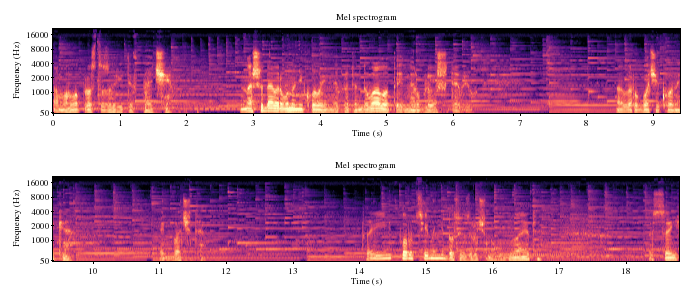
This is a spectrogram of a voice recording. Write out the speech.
А могло просто згоріти в печі. На шедевр воно ніколи не претендувало, та й не роблю я шедеврів. Але робочі коники, як бачите. Та і по руці мені досить зручно, знаєте. Ось цей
